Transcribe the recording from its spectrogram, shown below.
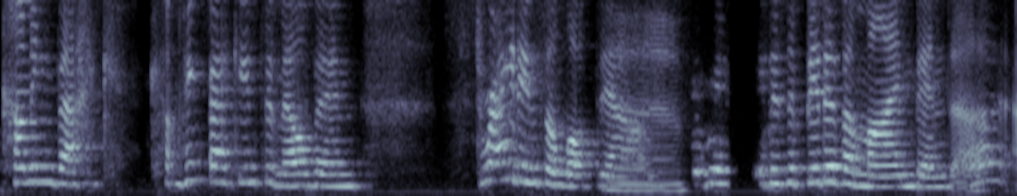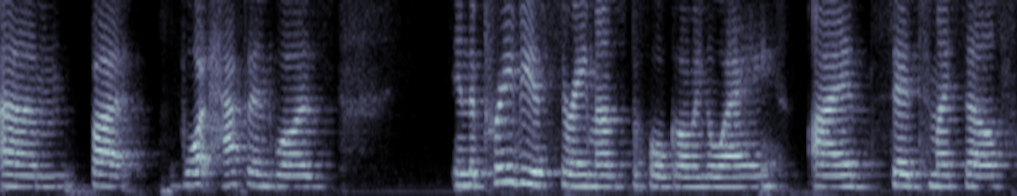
coming back, coming back into Melbourne, straight into lockdown, Yeah. it, was, it was a bit of a mind bender. Um, but what happened was, in the previous three months before going away, I said to myself,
